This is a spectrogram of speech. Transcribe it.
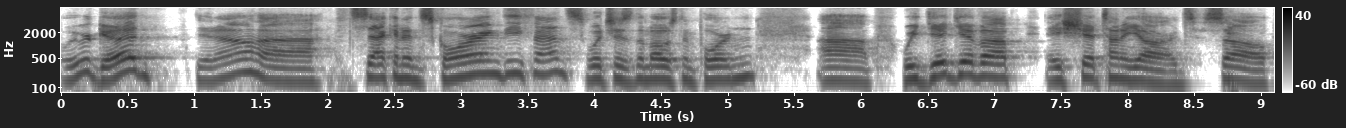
we were good, you know, uh, second in scoring defense, which is the most important. Uh, we did give up a shit ton of yards. So,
